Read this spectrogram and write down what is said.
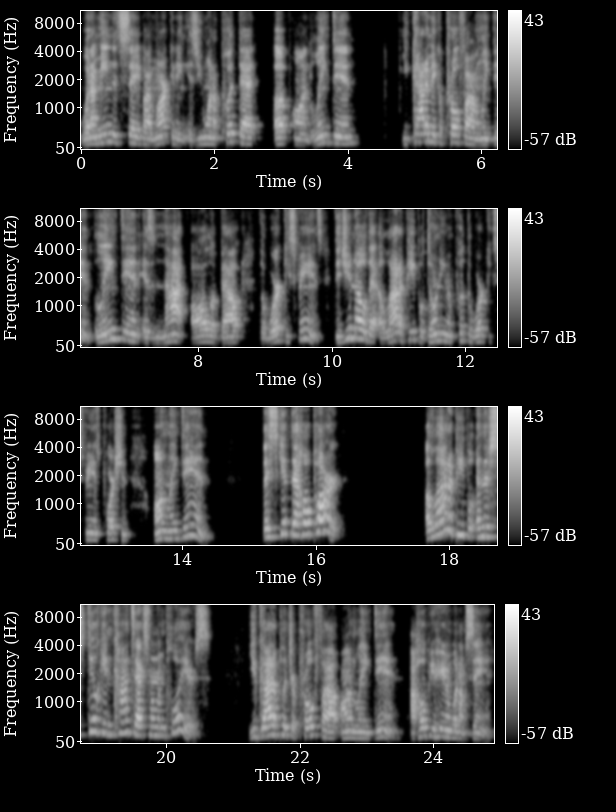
What I mean to say by marketing is you want to put that up on LinkedIn. You got to make a profile on LinkedIn. LinkedIn is not all about the work experience. Did you know that a lot of people don't even put the work experience portion on LinkedIn? They skip that whole part. A lot of people, and they're still getting contacts from employers. You got to put your profile on LinkedIn. I hope you're hearing what I'm saying.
